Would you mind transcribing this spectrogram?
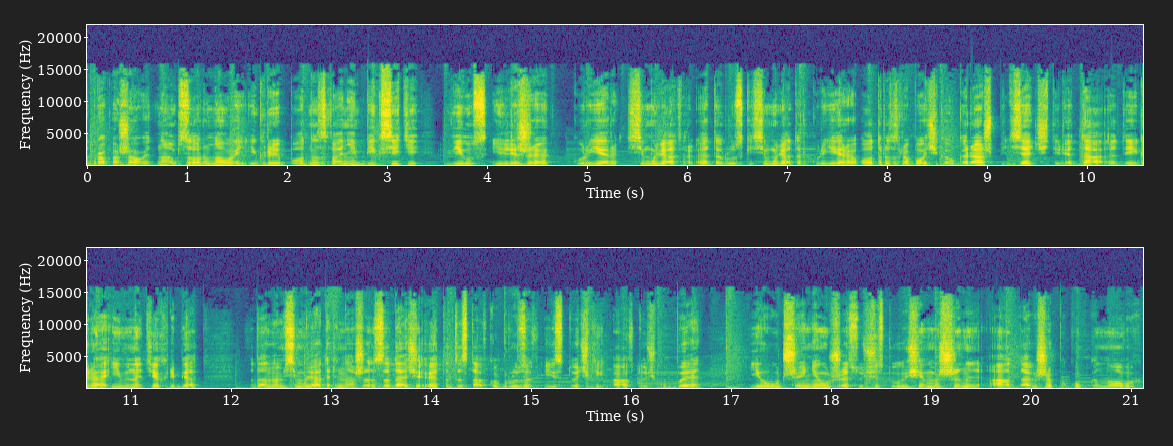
Добро пожаловать на обзор новой игры под названием Big City Views или же Курьер Симулятор. Это русский симулятор курьера от разработчиков Garage 54. Да, это игра именно тех ребят. В данном симуляторе наша задача это доставка грузов из точки А в точку Б и улучшение уже существующей машины, а также покупка новых.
